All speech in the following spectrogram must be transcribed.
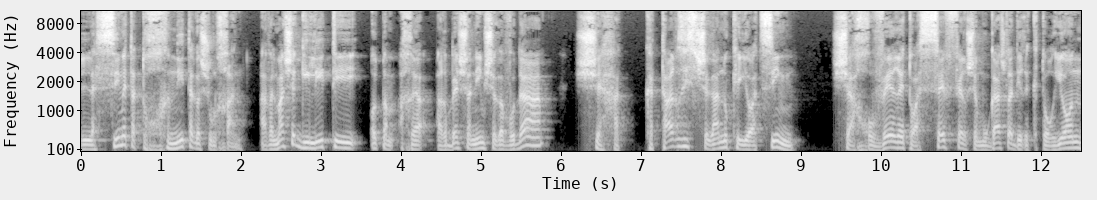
לשים את התוכנית על השולחן. אבל מה שגיליתי עוד פעם אחרי הרבה שנים של עבודה שהקתרזיס שלנו כיועצים שהחוברת או הספר שמוגש לדירקטוריון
